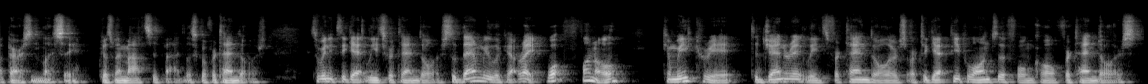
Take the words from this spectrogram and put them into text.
a person, let's say, because my maths is bad. Let's go for $10. So we need to get leads for $10. So then we look at, right, what funnel can we create to generate leads for $10 or to get people onto the phone call for $10?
